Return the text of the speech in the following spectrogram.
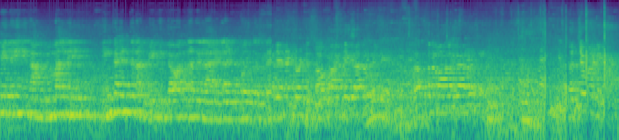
మీని ఇంకా మిమ్మల్ని ఇంకా ఎత్తున మీకు గవర్నర్ ఇలా ఇలాంటి పోస్ట్ వస్తాయి సౌభాగ్య గారు రత్నమాల గారు సత్యవాణి గారు.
